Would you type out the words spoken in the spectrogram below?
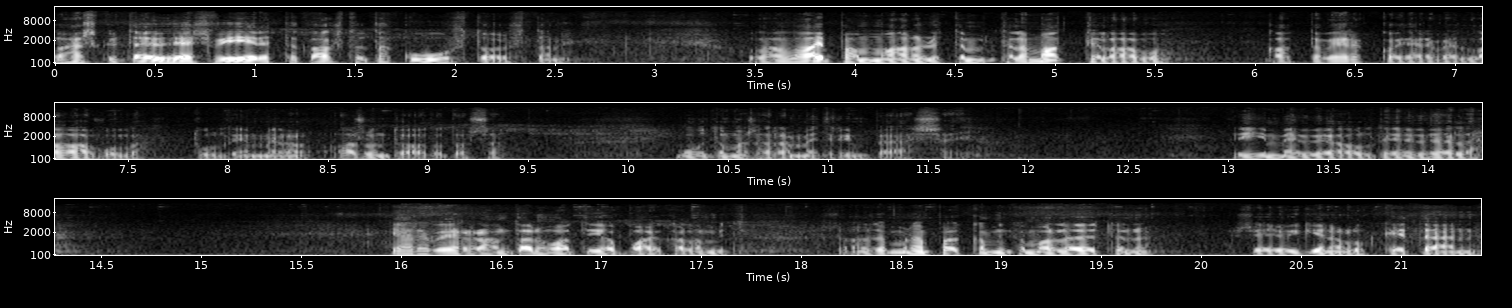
21.5.2016 niin ollaan Laipanmaalla nyt tällä Mattilaavu kautta Verkkojärven laavulla. Tultiin, meillä on asuntoauto tuossa muutaman sadan metrin päässä. Ja viime yö oltiin yhdellä järven rantanuotiopaikalla. Se on semmoinen paikka, minkä mä oon löytänyt. Se ei ole ikinä ollut ketään.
